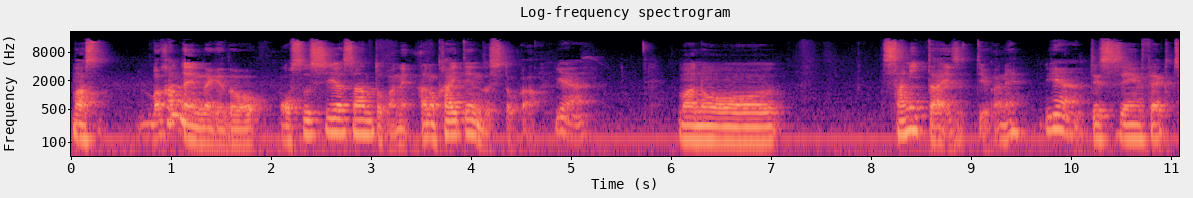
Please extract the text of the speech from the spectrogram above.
まあすわかんないんだけどお寿司屋さんとかねあの回転寿司とか、Yeah. まあ、あのサニタイズっていうかね Yeah. ディスインフェクト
